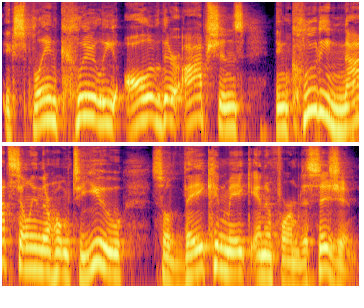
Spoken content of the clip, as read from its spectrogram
Explain clearly all of their options, including not selling their home to you so they can make an informed decision.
